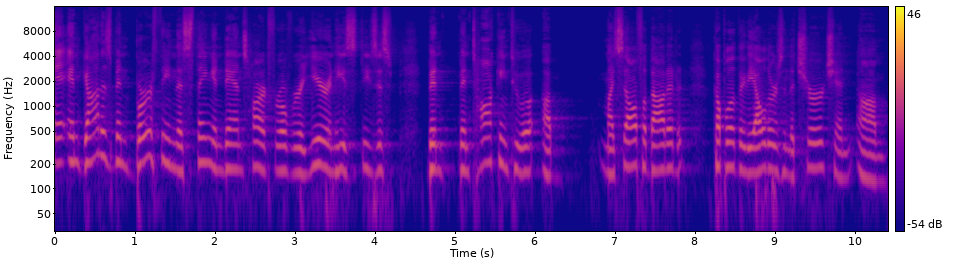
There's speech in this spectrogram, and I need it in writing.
And God has been birthing this thing in Dan's heart for over a year, and he's, he's just been, been talking to a, uh, a, uh, myself about it, a couple of the elders in the church, and, um,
